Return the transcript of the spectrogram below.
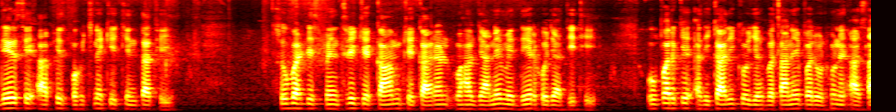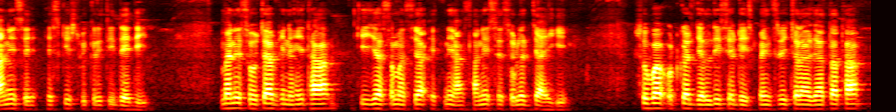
देर से ऑफ़िस पहुँचने की चिंता थी। सुबह डिस्पेंसरी के काम के कारण वहाँ जाने में देर हो जाती थी। ऊपर के अधिकारी को यह बताने पर उन्होंने आसानी से इसकी स्वीकृति दे दी। मैंने सोचा भी नहीं था कि यह समस्या इतनी आसानी से सुलझ जाएगी। सुबह उठकर जल्दी से डिस्पेंसरी चला जाता था।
